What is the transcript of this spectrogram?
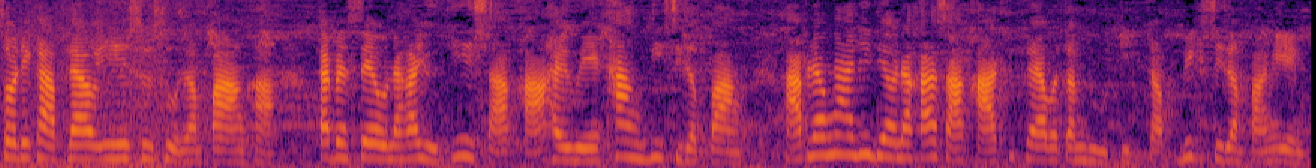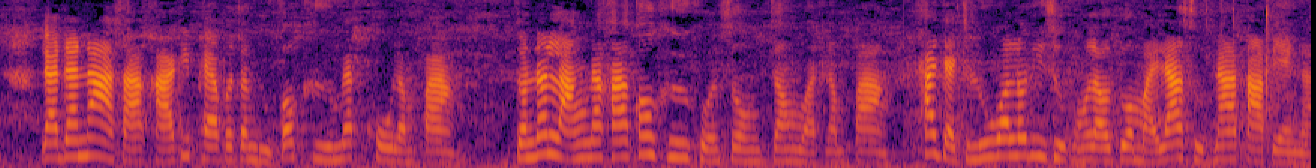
สวัสดีค่ะ แพลวอีสุสุลำปางค่ะแพลเป็นเซลล์นะคะอยู่ที่สาขาไฮเวย์ข้างบิ๊กซีลำปาง หาแพลวง่ายที่เดียวนะคะ สาขาที่แพลประจำอยู่ติดกับบิ๊กซีลำปางนี่เอง และด้านหน้าสาขาที่แพลประจำอยู่ก็คือแมคโครลำปาง ส่วนด้านหลังนะคะก็คือขนส่งจังหวัดลำปาง ถ้าอยากจะรู้ว่ารถอีซูของเราตัวใหม่ล่าสุดหน้าตาเป็นยังไง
